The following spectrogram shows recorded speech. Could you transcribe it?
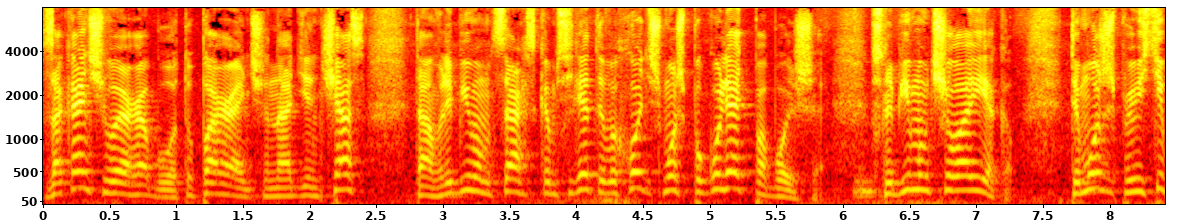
заканчивая работу пораньше на один час, там, в любимом царском селе ты выходишь, можешь погулять побольше с любимым человеком. Ты можешь провести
